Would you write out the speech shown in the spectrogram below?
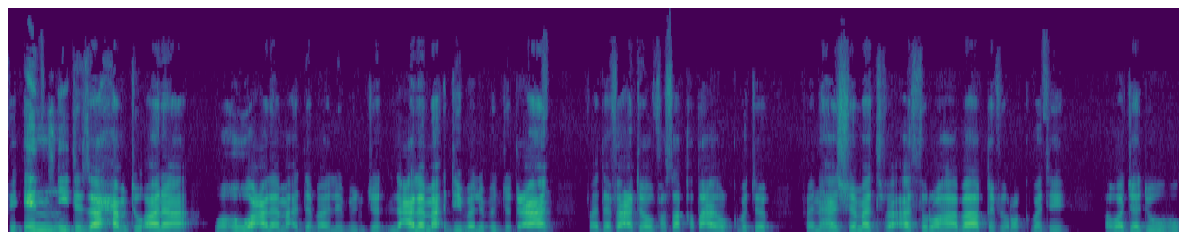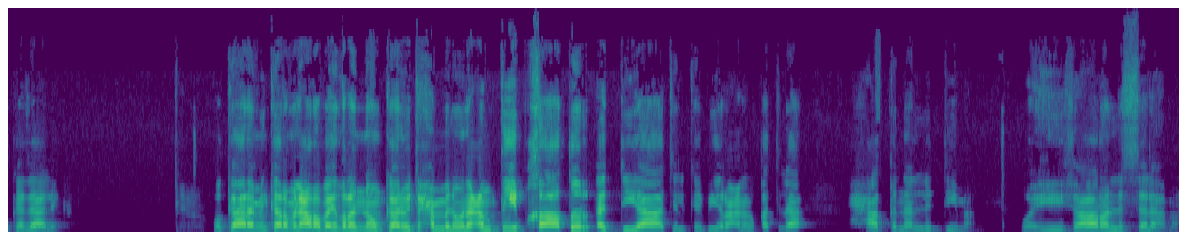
فإني تزاحمت أنا وهو على مأدبة لابن على مأدبة لابن جدعان فدفعته فسقط على ركبته فانهشمت فأثرها باقي في ركبته فوجدوه كذلك. وكان من كرم العرب أيضا أنهم كانوا يتحملون عن طيب خاطر الديات الكبيرة عن القتلى حقنا للدماء وإيثارا للسلامة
